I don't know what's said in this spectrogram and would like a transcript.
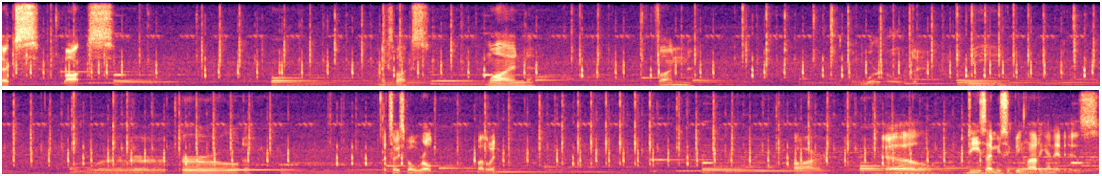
Xbox. Xbox. One. Fun. World. Wee. World. That's how you spell world, by the way. R L D. Is that music being loud again? It is.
